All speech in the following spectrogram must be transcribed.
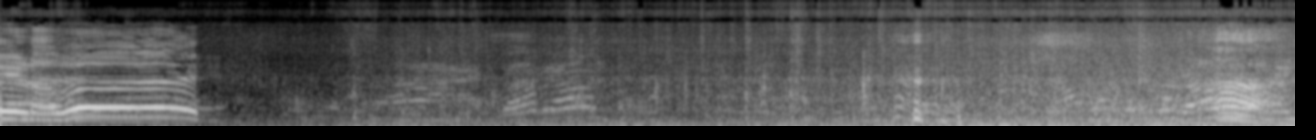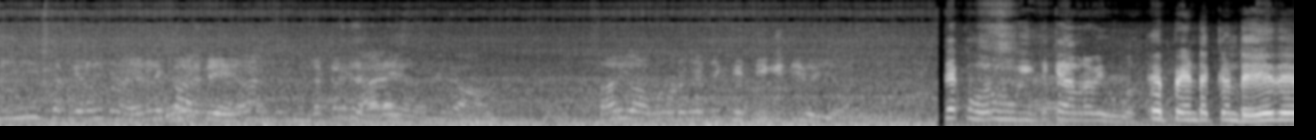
ਏੜਾ ਓਏ! ਸਾਰੀ ਆਫਰੋਡ ਵਿੱਚ ਖੇਤੀ ਕੀਤੀ ਹੋਈ ਆ ਤੇ ਇੱਕ ਹੋਰ ਹੋਊਗੀ ਤੇ ਕੈਮਰਾ ਵੀ ਹੋਊਗਾ। ਇਹ ਪਿੰਡ ਕੰਡੇ ਦੇ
